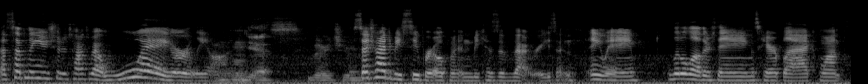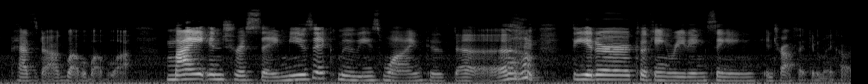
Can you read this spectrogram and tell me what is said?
That's something you should have talked about way early on. Yes. Very true. So I tried to be super open because of that reason. Anyway, little other things, hair black, wants has a dog, blah blah blah blah. blah. My interests say music, movies, wine, because duh, theater, cooking, reading, singing in traffic in my car.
